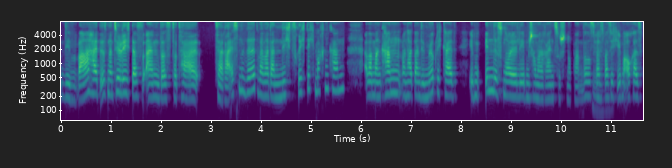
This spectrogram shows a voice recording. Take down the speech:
Die Wahrheit ist natürlich, dass einem das total zerreißen wird, weil man dann nichts richtig machen kann. Aber man kann, man hat dann die Möglichkeit, eben in das neue Leben schon mal reinzuschnuppern. Das ist mhm. was, was ich eben auch als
